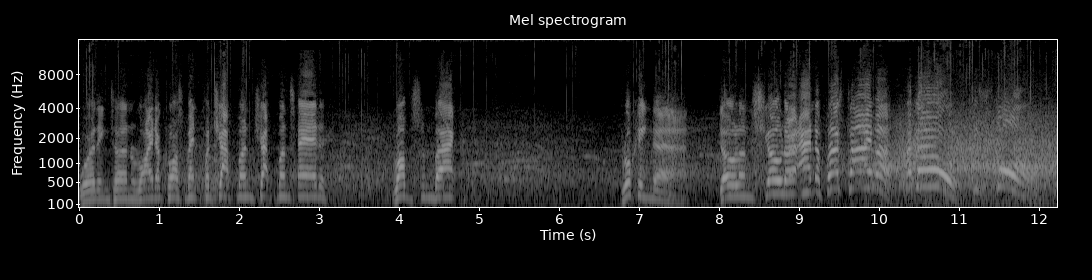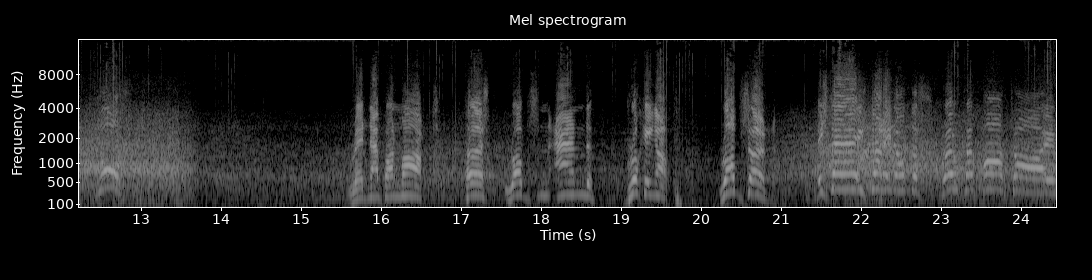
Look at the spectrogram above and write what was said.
Worthington right across meant for Chapman. Chapman's head. Robson back. Brooking there. Dolan's shoulder and a first timer. A goal. He scored. Lost. Redknapp unmarked. Hurst, Robson and Brooking up. Robson. It's there. He's got it on the stroke of half time.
